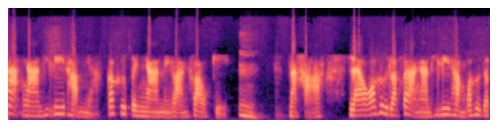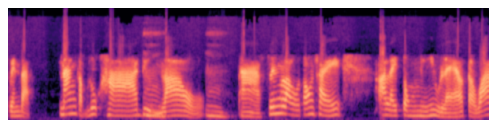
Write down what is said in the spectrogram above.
ณะงานที่ลี่ทำเนี่ย ก็คือเป็นงานในร้านคาราโอเกะ อืม นะคะแล้วก็คือลักษณะงานที่ลี่ทำก็คือจะเป็นแบบ นั่งกับลูกค้าดื่มอืมเหล้าอืมอ่า ซึ่งเราต้องใช้อะไรตรงนี้อยู่แล้ว แต่ว่า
